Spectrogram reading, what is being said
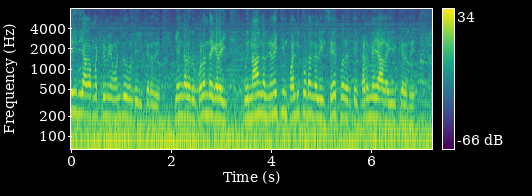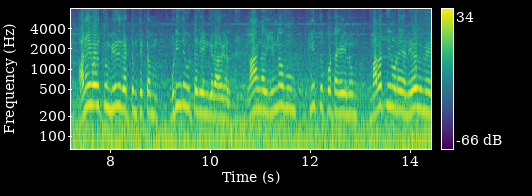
செய்தியாக மட்டுமே வந்து கொண்டிருக்கிறது. எங்களது குழந்தைகளை நாங்கள் நினைக்கும் பள்ளிக்கூடங்களில் சேர்ப்பதற்கு கடுமையாக இருக்கிறது. அனைவருக்கும் வீடு கட்டும் திட்டம் முடிந்துவிட்டது என்கிறார்கள். நாங்கள் இன்னமும் கீத்து கொட்டகையிலும் மரத்தினுடைய நிழலுமே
